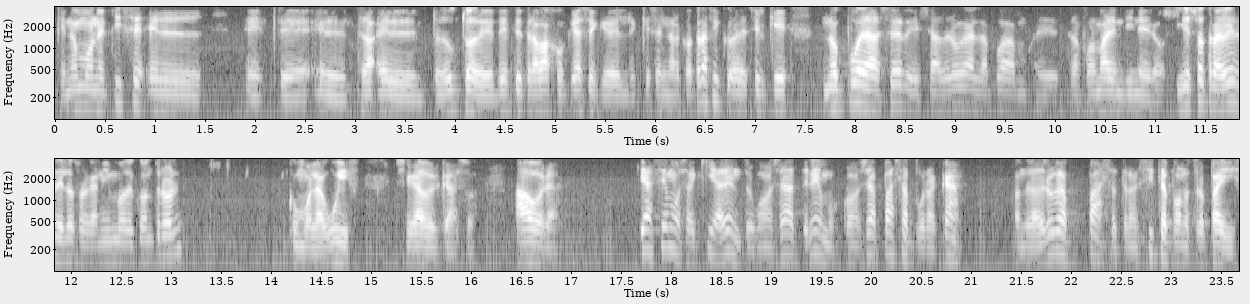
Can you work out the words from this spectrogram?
que no monetice el, este, el, el producto de, este trabajo que hace, que es el narcotráfico, es decir, que no pueda hacer esa droga, la pueda eh, transformar en dinero. Y eso a través de los organismos de control, como la UIF, llegado el caso. Ahora, ¿qué hacemos aquí adentro cuando ya la tenemos, cuando ya pasa por acá? Cuando la droga pasa, transita por nuestro país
